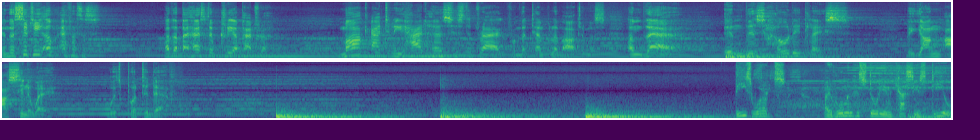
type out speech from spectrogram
In the city of Ephesus, at the behest of Cleopatra, Mark Antony had her sister dragged from the temple of Artemis, and there, in this holy place, the young Arsinoe was put to death. These words, by Roman historian Cassius Dio,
